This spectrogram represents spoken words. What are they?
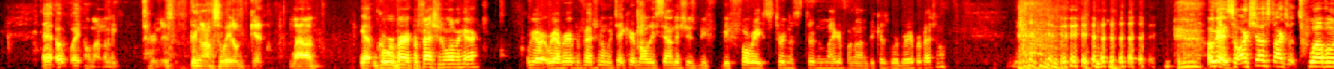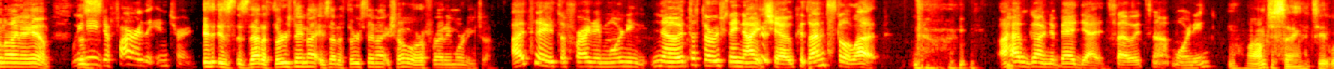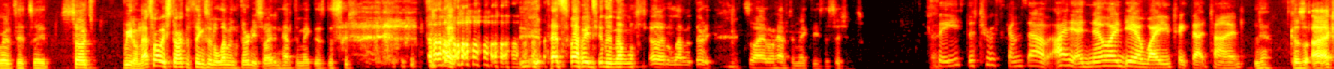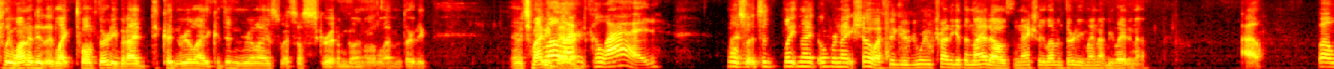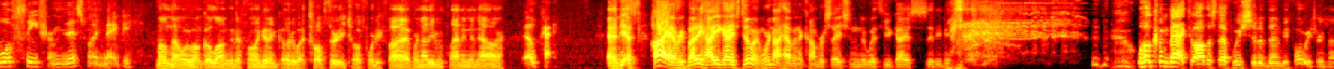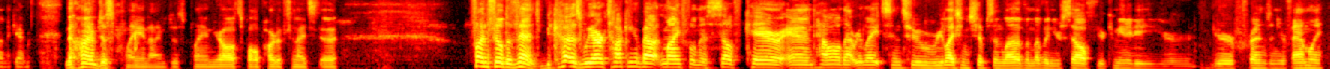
Uh, oh, wait, hold on. Let me turn this thing off so we don't get loud. Yep, we're very professional over here. We are we are very professional. We take care of all these sound issues be- before we turn this turn the microphone on because we're very professional. okay, so our show starts at 12:09 a.m. We Does- need to fire the intern. Is, is is that a Thursday night? Is that a Thursday night show or a Friday morning show? I'd say it's a Friday morning. No, it's a Thursday night show because I'm still up. I haven't gone to bed yet, so it's not morning. Well, I'm just saying it's it. Where it's, it's so it's That's why we start the things at 11:30, so I didn't have to make this decision. Oh, That's why we do the normal show at 11:30, so I don't have to make these decisions. see, the truth comes out. I had no idea why you picked that time. Yeah, because I actually wanted it at like 12:30, but I couldn't realize, didn't realize. So screw it. I'm going at 11:30, which might be well, better. I'm glad. Well, so it's a late night, overnight show. I figured we were trying to get the night owls, and actually, eleven thirty might not be late enough. Oh, well, we'll see from this one maybe. Well, no, we won't go long enough. We're only going to go to what 12:30, 12:45. We're not even planning an hour. Okay. And yes, hi everybody. How you guys doing? We're not having a conversation with you guys sitting here. Welcome back to all the stuff we should have done before we turned on the camera. No, I'm just playing. I'm just playing. You're all it's all part of tonight's uh, fun-filled event because we are talking about mindfulness, self-care, and how all that relates into relationships and love and loving yourself, your community, your your friends, and your family.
